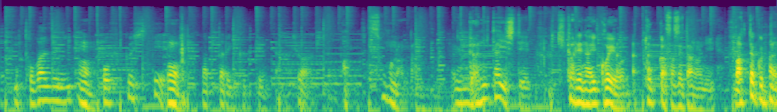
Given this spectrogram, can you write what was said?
ー、ともう飛ばずになうん。捕捉して、うん。バッタ類食ってるみたいな話は聞いたことあそうなんだ。ガに対して聞かれない声を 特化させたのにバッタ食った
